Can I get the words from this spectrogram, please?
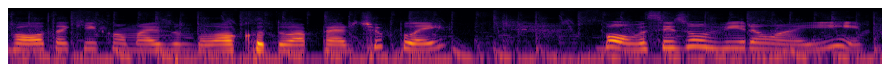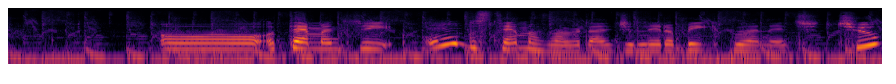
Volta aqui com mais um bloco do Aperte o Play. Bom, vocês ouviram aí o, o, tema de. Um dos temas, na verdade, de Little Big Planet 2,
